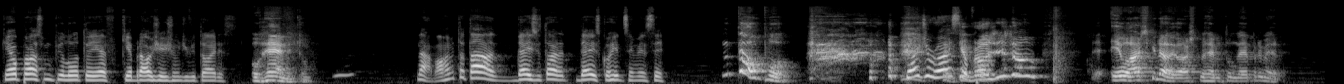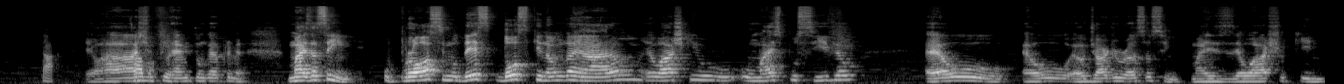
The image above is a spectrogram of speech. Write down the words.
Quem é o próximo piloto aí a quebrar o jejum de vitórias? O Hamilton. Não, o Hamilton tá 10 vitórias, 10 corridas sem vencer. Então, pô. George Russell. Quebrar o jejum. Eu acho que não, eu acho que o Hamilton ganha primeiro. Tá. Eu acho tá que o Hamilton ganha primeiro. Mas assim, o próximo dos que não ganharam, eu acho que o, o mais possível é o, é, o, é o George Russell, sim. Mas eu acho que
